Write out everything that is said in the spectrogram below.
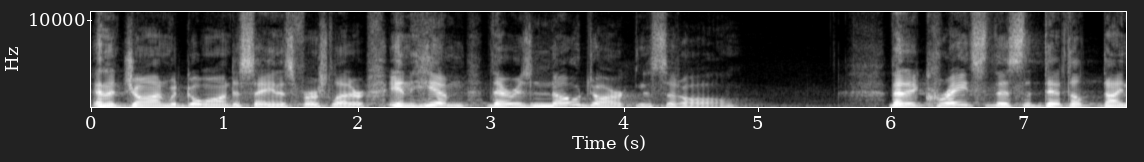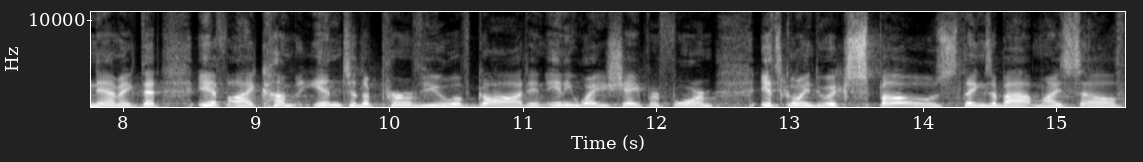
And John would go on to say in his first letter, in him there is no darkness at all. That it creates this dynamic that if I come into the purview of God in any way, shape, or form, it's going to expose things about myself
